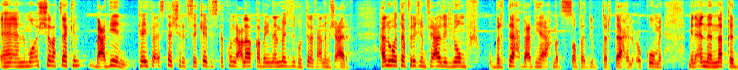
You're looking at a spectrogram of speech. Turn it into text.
آه، المؤشرات لكن بعدين كيف أستشرف كيف ستكون العلاقة بين المجلس؟ قلت لك أنا مش عارف. هل هو تفريغ انفعالي اليوم؟ وبرتاح بعدها أحمد الصفدي وبترتاح الحكومة من أن النقد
